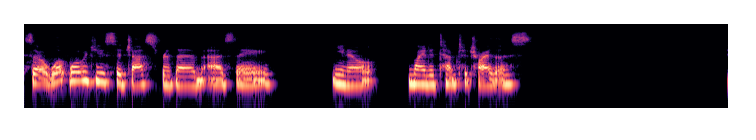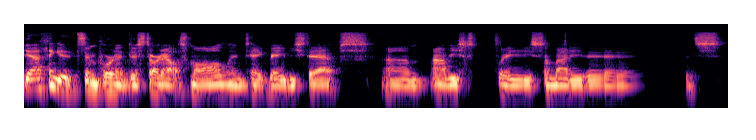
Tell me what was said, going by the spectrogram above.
so, what what would you suggest for them as they, you know, might attempt to try this? Yeah, I think it's important to start out small and take baby steps. Um, obviously, somebody that's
